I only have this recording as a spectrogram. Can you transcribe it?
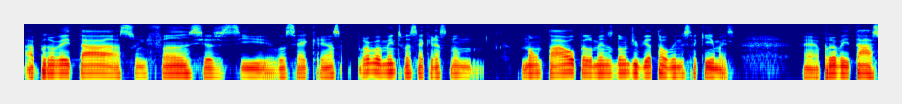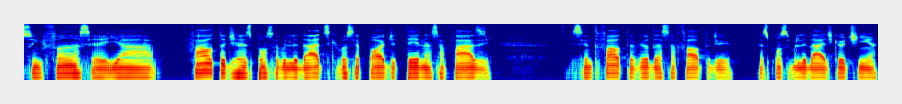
aproveitar a sua infância, se você é criança. Provavelmente, se você é criança, não, não tá, ou pelo menos não devia estar tá ouvindo isso aqui, mas é, aproveitar a sua infância e a falta de responsabilidades que você pode ter nessa fase. Sinto falta, viu, dessa falta de responsabilidade que eu tinha.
